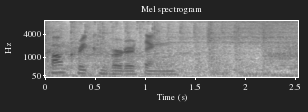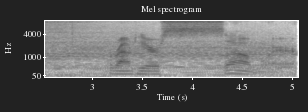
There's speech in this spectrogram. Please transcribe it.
concrete converter thing around here somewhere?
